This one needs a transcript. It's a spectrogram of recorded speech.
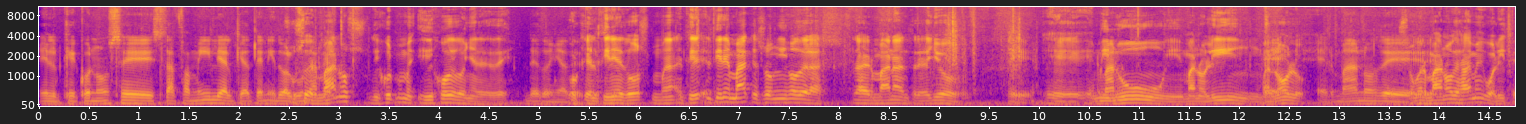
El que conoce esta familia, el que ha tenido algunos. Sus hermanos, discúlpeme, hijo de Doña Dede. De Doña Dede. Porque él tiene dos, él tiene más que son hijos de las, las hermanas, entre ellos eh, eh, Minú y Manolín, Manolo. Eh, hermanos de. Son hermanos de Jaime igualito.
